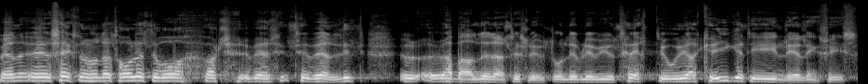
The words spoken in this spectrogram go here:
Men eh, 1600-talet det var vart väldigt, väldigt rabalder där till slut och det blev ju 30-åriga kriget inledningsvis.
